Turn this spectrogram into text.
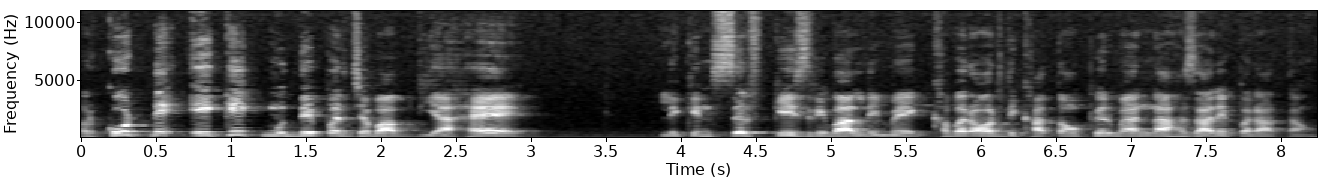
और कोर्ट ने एक एक मुद्दे पर जवाब दिया है। लेकिन सिर्फ़ केजरीवाल ने मैं एक खबर और दिखाता हूँ, फिर मैं अन्ना हजारे पर आता हूँ।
